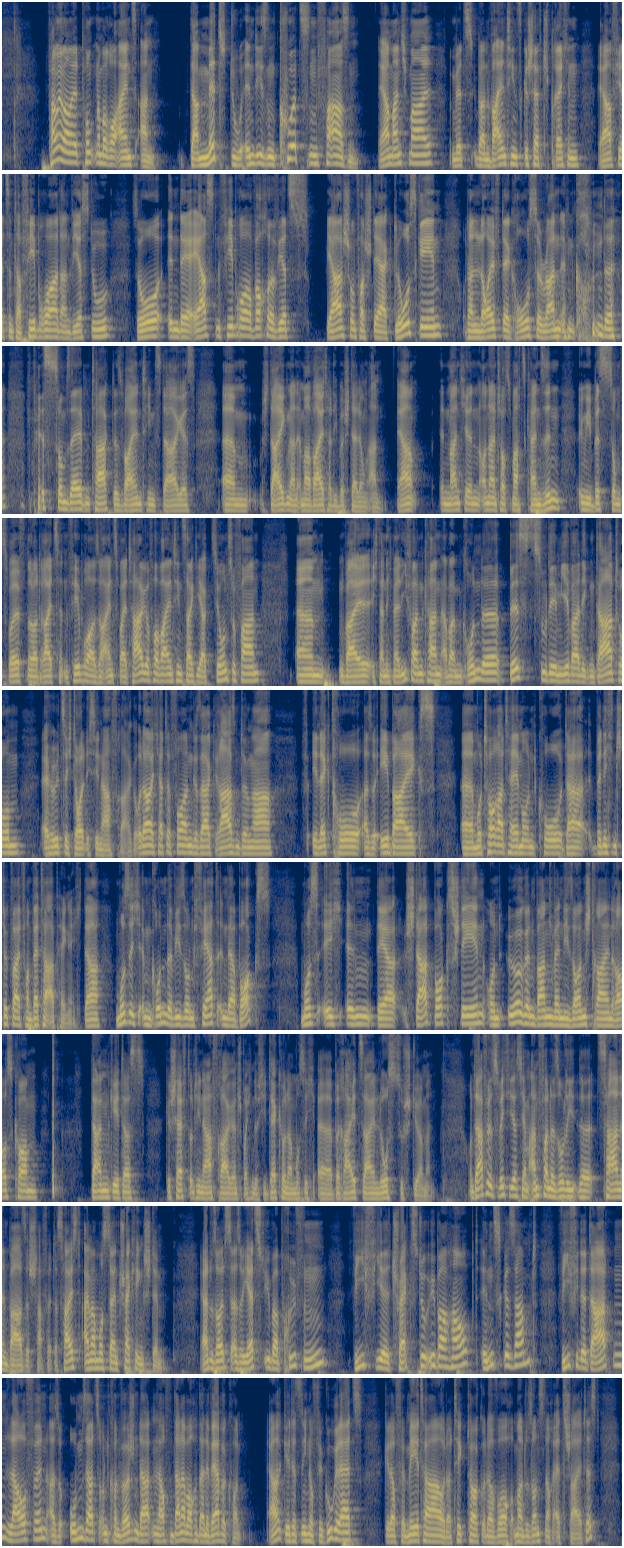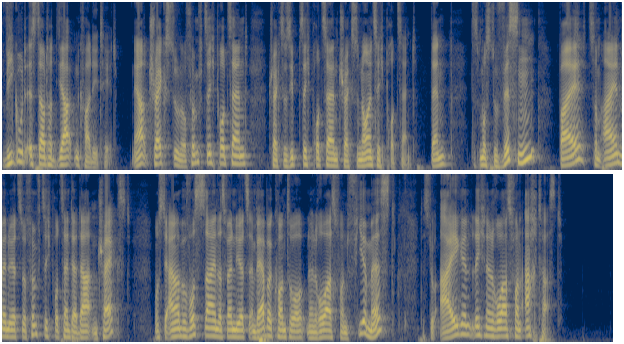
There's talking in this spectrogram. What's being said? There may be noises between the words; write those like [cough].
Fangen wir mal mit Punkt Nummer eins an. Damit du in diesen kurzen Phasen, ja, manchmal, wenn wir jetzt über ein Valentinsgeschäft sprechen, ja, 14. Februar, dann wirst du so in der ersten Februarwoche wird's ja schon verstärkt losgehen und dann läuft der große Run im [laughs] Grunde bis zum selben Tag des Valentinstages ähm, steigen dann immer weiter die Bestellungen an. Ja, in manchen Online-Shops macht es keinen Sinn, irgendwie bis zum 12. oder 13. Februar, also ein, zwei Tage vor Valentinstag, die Aktion zu fahren, ähm, weil ich dann nicht mehr liefern kann. Aber im Grunde bis zu dem jeweiligen Datum erhöht sich deutlich die Nachfrage. Oder ich hatte vorhin gesagt, Rasendünger, Elektro, also E-Bikes, äh, Motorradhelme und Co., da bin ich ein Stück weit vom Wetter abhängig. Da muss ich im Grunde wie so ein Pferd in der Box, muss ich in der Startbox stehen und irgendwann, wenn die Sonnenstrahlen rauskommen, dann geht das Geschäft und die Nachfrage entsprechend durch die Decke und dann muss ich äh, bereit sein, loszustürmen. Und dafür ist wichtig, dass ich am Anfang eine solide Zahlenbasis schaffe. Das heißt, einmal muss dein Tracking stimmen. Ja, du solltest also jetzt überprüfen, wie viel trackst du überhaupt insgesamt, wie viele Daten laufen, also Umsatz- und Conversion-Daten laufen dann aber auch in deine Werbekonten. Ja, geht jetzt nicht nur für Google Ads, geht auch für Meta oder TikTok oder wo auch immer du sonst noch Ads schaltest. Wie gut ist dort die Datenqualität? Ja, trackst du nur 50% trackst du 70% trackst du 90% Denn das musst du wissen, weil zum einen, wenn du jetzt nur 50% der Daten trackst, musst dir einmal bewusst sein, dass wenn du jetzt im Werbekonto einen ROAS von 4 misst, dass du eigentlich einen ROAS von 8 hast.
